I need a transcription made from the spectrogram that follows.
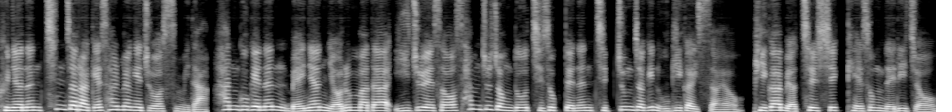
그녀는 친절하게 설명해 주었습니다. 한국에는 매년 여름마다 2주에서 3주 정도 지속되는 집중적인 우기가 있어요. 비가 며칠씩 계속 내리죠.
